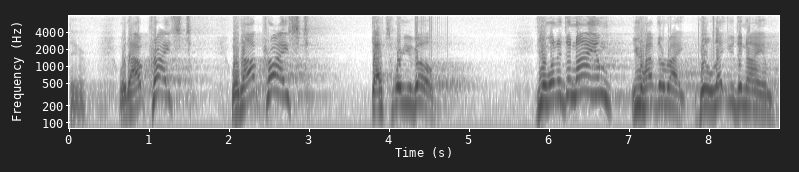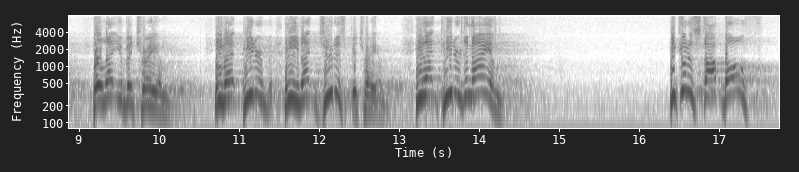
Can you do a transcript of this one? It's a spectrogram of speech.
there. Without Christ, without Christ, that's where you go. If you want to deny him, you have the right. He'll let you deny him. He'll let you betray him. He let Peter, he let Judas betray him. He let Peter deny him. He could have stopped both.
